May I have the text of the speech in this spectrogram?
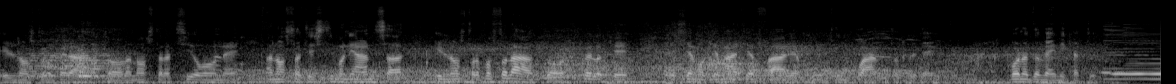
il nostro operato, la nostra azione, la nostra testimonianza, il nostro apostolato, quello che siamo chiamati a fare appunto in quanto credenti. Buona domenica a tutti.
